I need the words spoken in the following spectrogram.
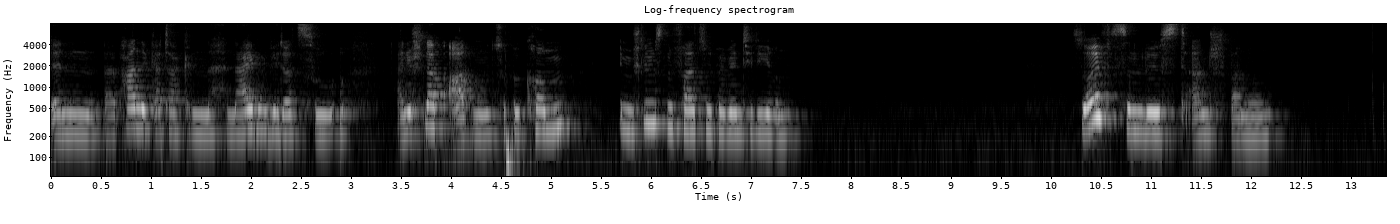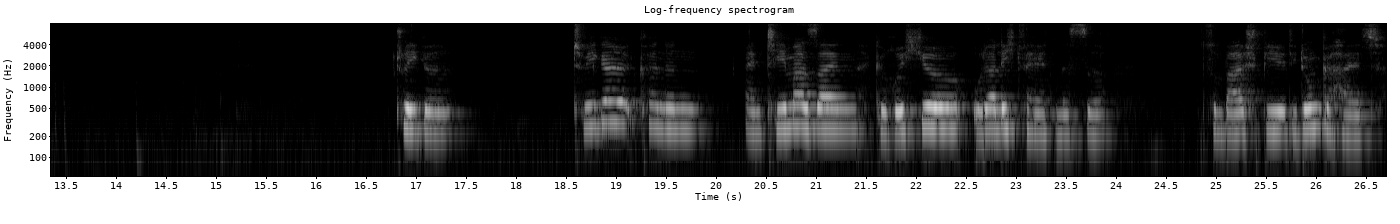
Denn bei Panikattacken neigen wir dazu, eine Schnappatmung zu bekommen, im schlimmsten Fall zu hyperventilieren. Seufzen löst Anspannung. Trigger. Trigger können ein Thema sein, Gerüche oder Lichtverhältnisse, zum Beispiel die Dunkelheit,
